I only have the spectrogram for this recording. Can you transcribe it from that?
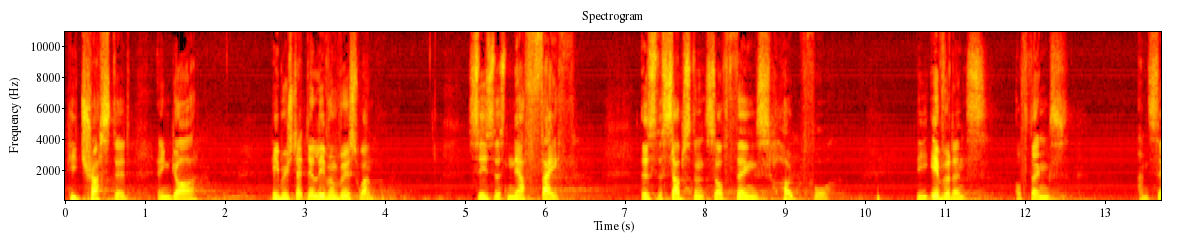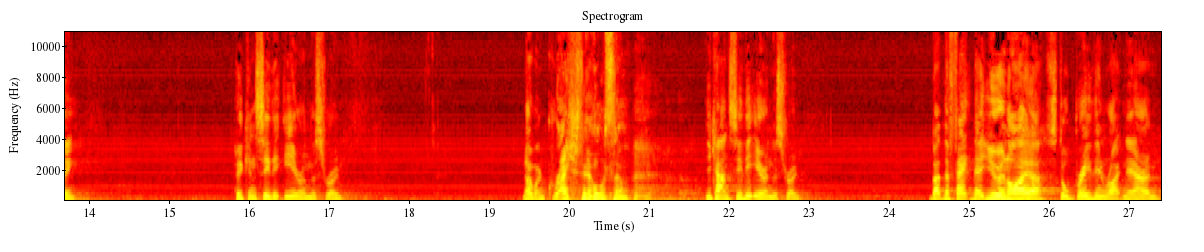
he trusted in God. Hebrews chapter 11, verse 1 says this Now faith is the substance of things hoped for, the evidence of things unseen. Who can see the air in this room? No one. Great. awesome. You can't see the air in this room. But the fact that you and I are still breathing right now and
